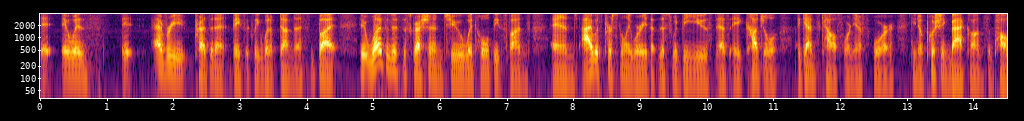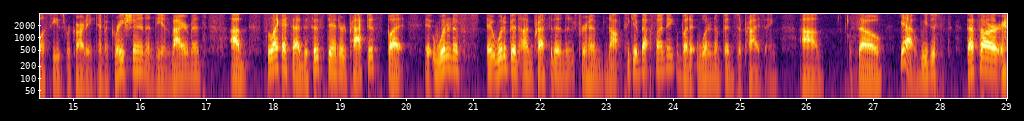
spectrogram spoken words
it, it was it, every president basically would have done this, but it was in his discretion to withhold these funds. And I was personally worried that this would be used as a cudgel against California for you know pushing back on some policies regarding immigration and the environment. Um, so, like I said, this is standard practice, but it wouldn't have it would have been unprecedented for him not to give that funding, but it wouldn't have been surprising. Um, so yeah, we just that's our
